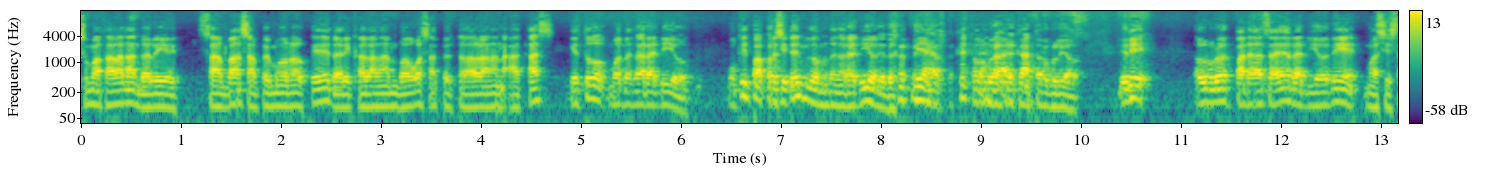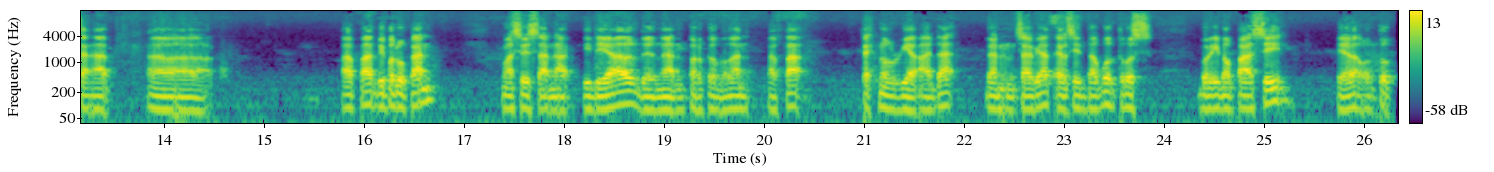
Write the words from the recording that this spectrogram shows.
semua kalangan dari Sabang sampai Merauke, dari kalangan bawah sampai kalangan atas itu mendengar radio. Mungkin Pak Presiden juga mendengar radio gitu. Iya. kalau berada di kantor beliau. Jadi kalau menurut pandangan saya radio ini masih sangat eh, apa diperlukan, masih sangat ideal dengan perkembangan apa teknologi yang ada dan saya lihat El Sinta pun terus berinovasi ya untuk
